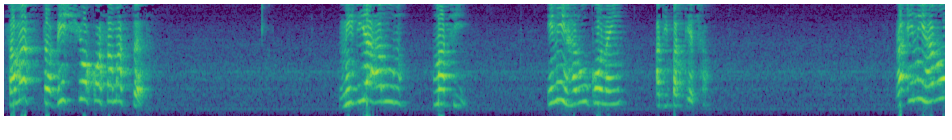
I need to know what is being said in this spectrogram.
समस्त विश्व को समस्त मिडियाहरूमाथि यिनीहरूको नै आधिपत्य छ। र यिनीहरू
